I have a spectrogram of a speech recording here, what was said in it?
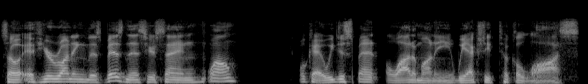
So if you're running this business, you're saying, well, okay, we just spent a lot of money. We actually took a loss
